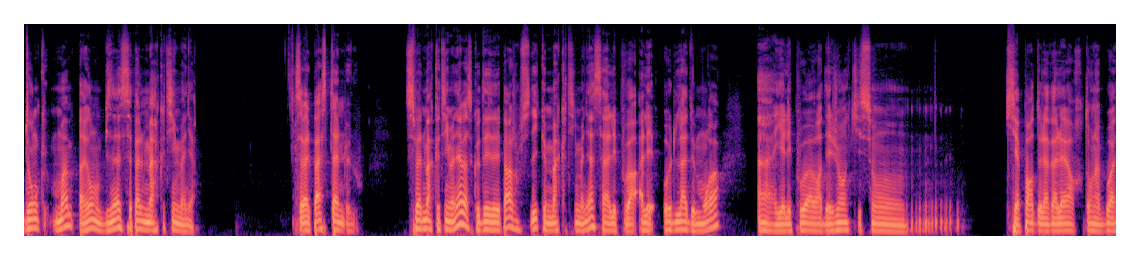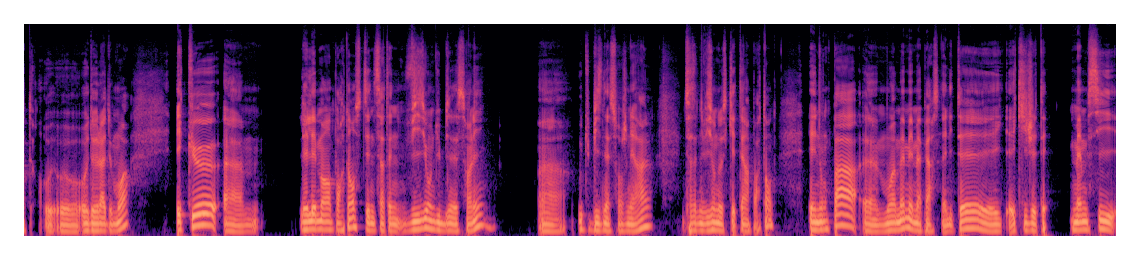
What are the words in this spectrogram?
Donc, moi, par exemple, mon business s'appelle Marketing Mania. Ça s'appelle pas Stan Leloup. Ça s'appelle Marketing Mania parce qu'au départ, je me suis dit que Marketing Mania, ça allait pouvoir aller au-delà de moi. Euh, il allait pouvoir avoir des gens qui sont qui apportent de la valeur dans la boîte au-delà de moi. Et que euh, l'élément important, c'était une certaine vision du business en ligne, euh, ou du business en général, une certaine vision de ce qui était importante, et non pas euh, moi-même et ma personnalité et, qui j'étais. Même si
